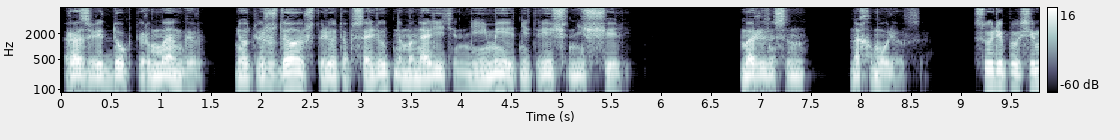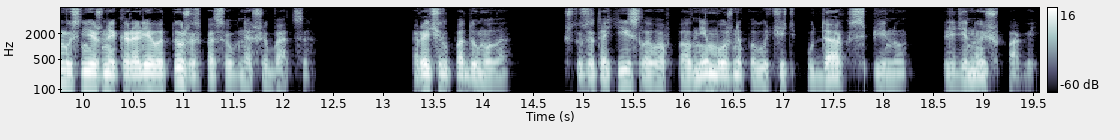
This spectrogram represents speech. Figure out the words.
Разве доктор Мэнгер не утверждала, что лед абсолютно монолитен, не имеет ни трещин, ни щелей? Мерлинсон нахмурился. Судя по всему, Снежная Королева тоже способна ошибаться. Рэчел подумала, что за такие слова вполне можно получить удар в спину ледяной шпагой.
